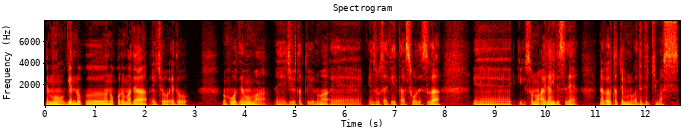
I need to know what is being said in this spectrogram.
でも、元禄の頃までは、一応、江戸の方でも、まあ、えー、地歌というのは、えー、演奏されていたそうですが、えー、その間にですね、長歌というものが出てきます。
